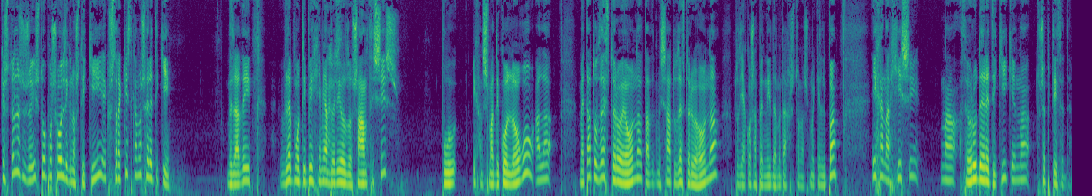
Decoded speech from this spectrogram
και στο τέλος της ζωής του όπως όλοι οι γνωστικοί εξωστρακίστηκαν ως αιρετικοί. Δηλαδή βλέπουμε ότι υπήρχε μια Μάλιστα. περίοδος άνθησης που είχαν σημαντικό λόγο αλλά μετά το δεύτερο αιώνα, τα μισά του δεύτερου αιώνα, το 250 μετά Χριστόν ας πούμε κλπ, είχαν αρχίσει να θεωρούνται αιρετικοί και να τους επιτίθενται.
